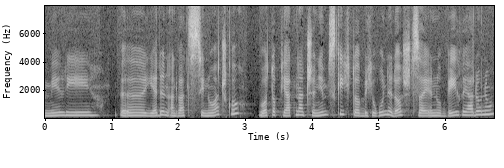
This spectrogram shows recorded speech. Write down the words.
mieli e, 21 novačku Woto 15 niemskich to bych rune dość za jednu B riadonu,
